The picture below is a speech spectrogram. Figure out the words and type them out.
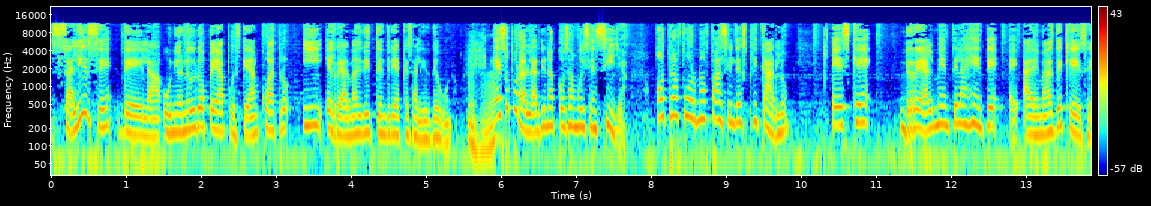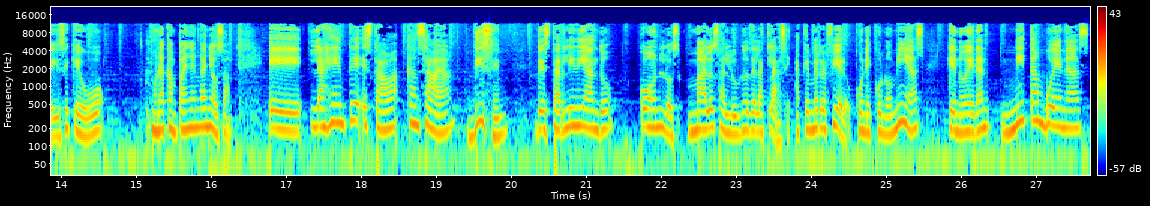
salirse de la Unión Europea, pues quedan cuatro y el Real Madrid tendría que salir de uno. Eso por hablar de una cosa muy sencilla. Otra forma fácil de explicarlo es que realmente la gente, eh, además de que se dice que hubo una campaña engañosa, eh, la gente estaba cansada, dicen, de estar lidiando con los malos alumnos de la clase. ¿A qué me refiero? Con economías que no eran ni tan buenas,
